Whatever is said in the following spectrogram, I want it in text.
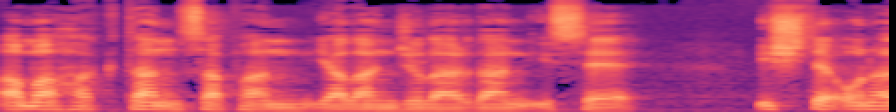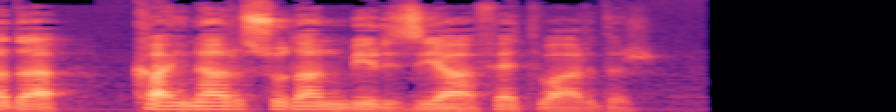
Ama haktan sapan yalancılardan ise işte ona da kaynar sudan bir ziyafet vardır.''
